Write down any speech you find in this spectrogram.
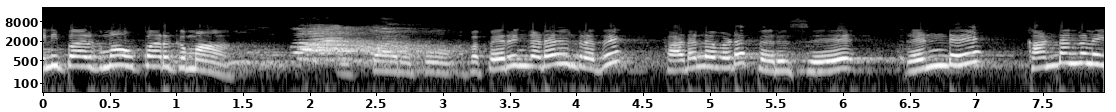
இனிப்பா இருக்குமா உப்பா இருக்குமா? உப்பா இருக்கும். அப்ப பெருங்கடல்ன்றது கடலை விட பெருசு. ரெண்டு கண்டங்களை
